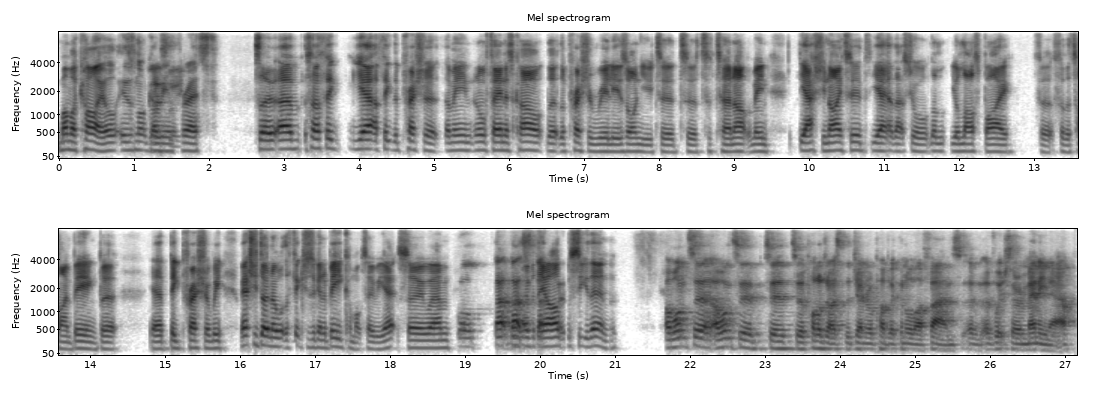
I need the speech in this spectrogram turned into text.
Mama Kyle is not going to be impressed. So, um, so I think, yeah, I think the pressure. I mean, in all fairness, Carl, the, the pressure really is on you to to to turn up. I mean, the Ash United, yeah, that's your your last buy for for the time being, but yeah, big pressure. We we actually don't know what the fixtures are going to be come October yet. So, um, Well, that, that's whatever they are, we'll see you then. I want to I want to to, to apologise to the general public and all our fans, of, of which there are many now.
